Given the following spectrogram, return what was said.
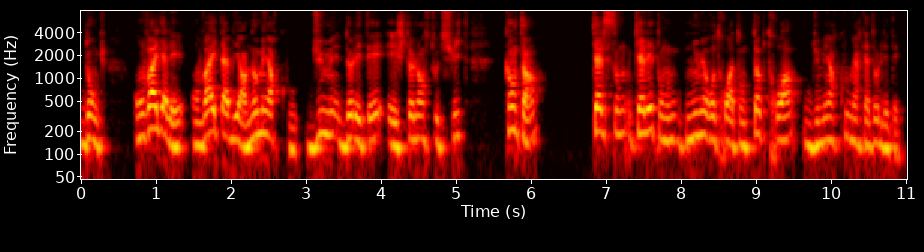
Donc, on va y aller. On va établir nos meilleurs coups de l'été et je te lance tout de suite Quentin, quel, sont, quel est ton numéro 3, ton top 3 du meilleur coup mercato de l'été?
